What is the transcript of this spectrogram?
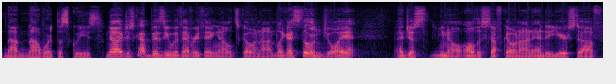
not not worth the squeeze? No, I just got busy with everything else going on. Like I still enjoy it. I just, you know, all the stuff going on, end of year stuff,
